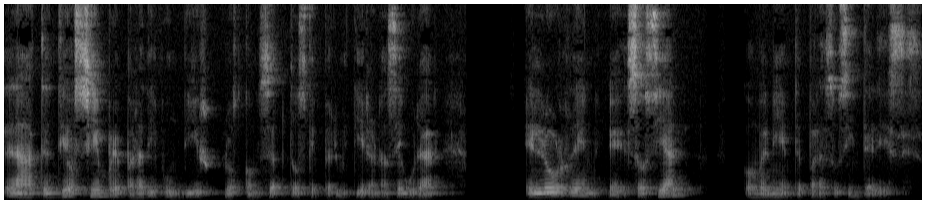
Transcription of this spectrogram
la atendió siempre para difundir los conceptos que permitieran asegurar el orden eh, social conveniente para sus intereses.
